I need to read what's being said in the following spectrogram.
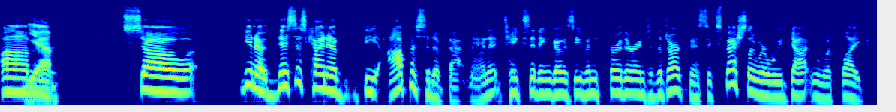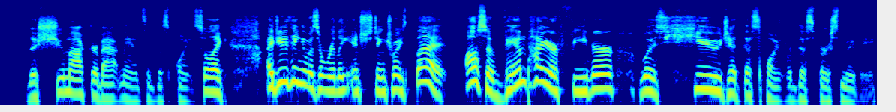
Um Yeah. So, you know, this is kind of the opposite of Batman. It takes it and goes even further into the darkness, especially where we'd gotten with like the Schumacher Batmans at this point. So, like, I do think it was a really interesting choice, but also Vampire Fever was huge at this point with this first movie.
